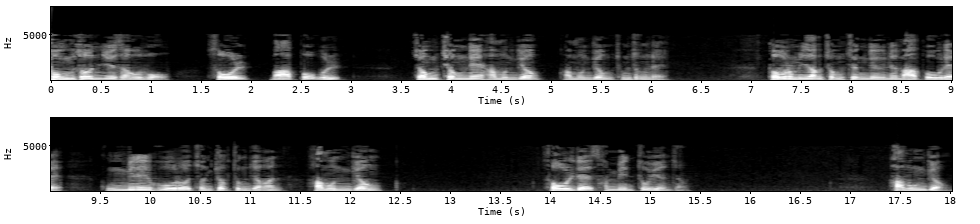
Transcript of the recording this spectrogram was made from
총선 예상 후보 서울 마포 을 정청래 하문경 하문경 정청래. 더불어민주당 정청래 의원의 마포 을에 국민의 후보로 전격 등장한 하문경 서울대 삼민투 위원장. 하문경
